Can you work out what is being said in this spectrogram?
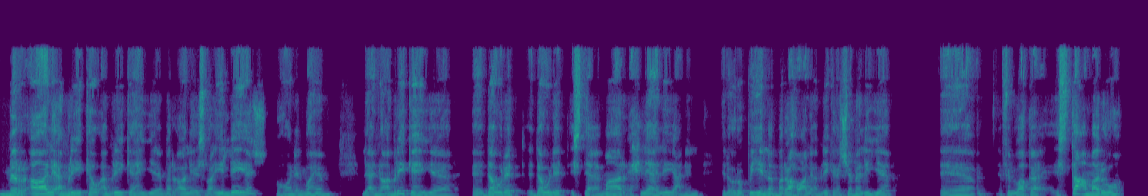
مرآة لأمريكا وأمريكا هي مرآة لإسرائيل ليش؟ وهون المهم لأنه أمريكا هي دورة دولة استعمار إحلالي يعني الأوروبيين لما راحوا على أمريكا الشمالية في الواقع استعمروا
